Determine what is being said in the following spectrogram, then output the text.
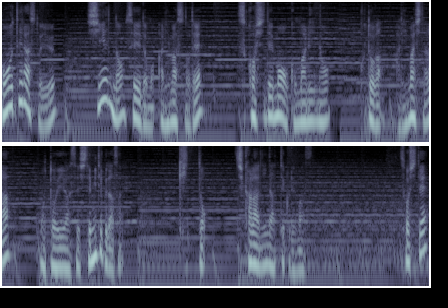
法テラスという支援の制度もありますので、少しでもお困りのことがありましたら、お問い合わせしてみてください。きっと力になってくれます。そして、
